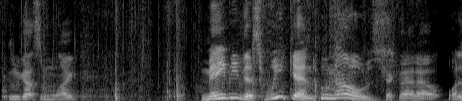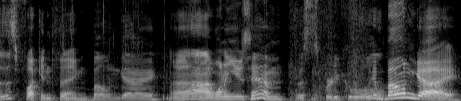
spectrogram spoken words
Because we got some, like, Maybe this weekend. Who knows? check that out. What is this fucking thing? Bone Guy. Ah, I want to use him. This is pretty cool. Look at Bone Guy.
